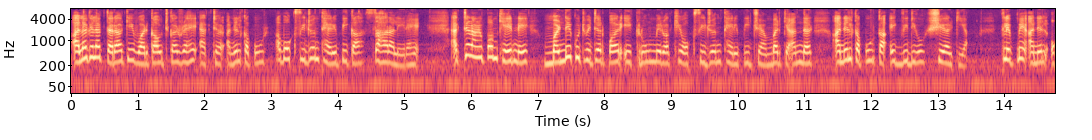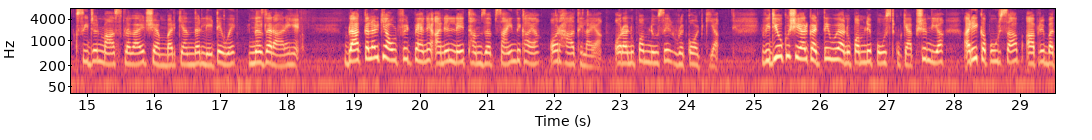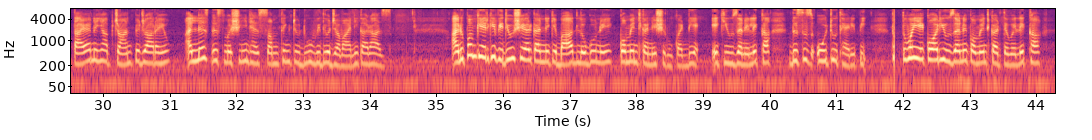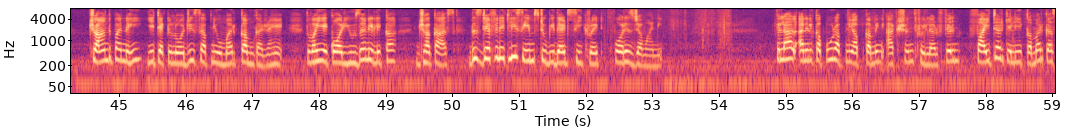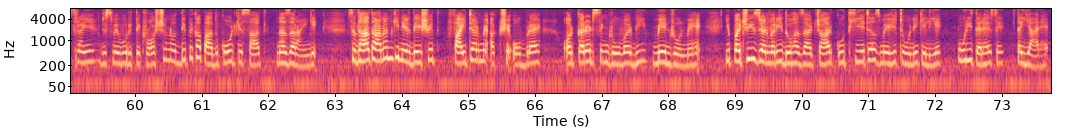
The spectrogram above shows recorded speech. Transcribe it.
अलग अलग तरह के वर्कआउट कर रहे एक्टर अनिल कपूर अब ऑक्सीजन थेरेपी का सहारा ले रहे हैं। एक्टर अनुपम खेर ने मंडे को ट्विटर पर एक रूम में रखे ऑक्सीजन थेरेपी चैम्बर के अंदर अनिल कपूर का एक वीडियो शेयर किया। क्लिप में अनिल ऑक्सीजन मास्क लगाए चैम्बर के अंदर लेटे हुए नज़र आ रहे हैं। ब्लैक कलर की आउटफिट पहने अनिल ने थम्स अप साइन दिखाया और हाथ हिलाया और अनुपम ने उसे रिकॉर्ड किया। वीडियो को शेयर करते हुए अनुपम ने पोस्ट को कैप्शन दिया, अरे कपूर साहब, आपने बताया नहीं आप चाँद पे जा रहे हो unless this machine has something to do with your जवानी का राज. अनुपम खेर की वीडियो शेयर करने के बाद लोगों ने कमेंट करने शुरू कर दिए। एक यूज़र ने लिखा this is O two therapy तो वहीं एक और यूज़र ने कमेंट करते हुए लिखा, चाँद पर नहीं, ये टेक्नोलॉजी से अपनी उम्र कम कर रहे हैं। तो वहीं एक और यूज़र ने लिखा, झकास this definitely seems to be that secret for his jawani. फ़िलहाल अनिल कपूर अपनी upcoming action thriller film Fighter के लिए कमर कस रहे हैं, जिसमें वो ऋतिक रोशन और दीपिका पादुकोण के साथ नज़र आएँगे। सिद्धार्थ आनंद की निर्देशित फाइटर में अक्षय ओबराय और करण सिंह ग्रोवर भी मेन रोल में है। ये 25 जनवरी 2004 को थिएटर्स में हिट होने के लिए पूरी तरह से तैयार है।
